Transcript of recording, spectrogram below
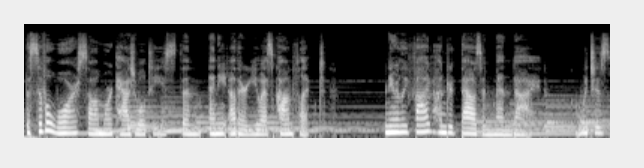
The Civil War saw more casualties than any other U.S. conflict. Nearly 500,000 men died, which is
